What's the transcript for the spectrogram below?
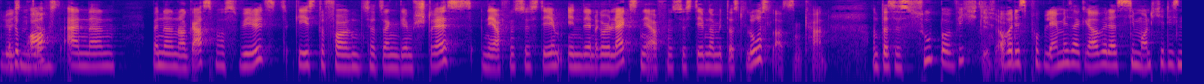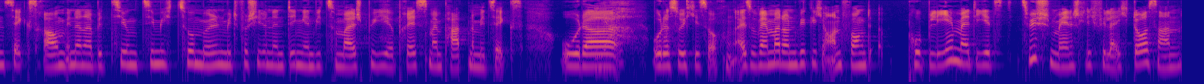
weil lösend, Du brauchst einen, wenn du einen Orgasmus willst, gehst du von sozusagen dem Stressnervensystem in den Relax-Nervensystem, damit das loslassen kann. Und das ist super wichtig. auch. Aber das Problem ist ja, glaube ich, dass sie manche diesen Sexraum in einer Beziehung ziemlich zurmüllen mit verschiedenen Dingen, wie zum Beispiel, ich erpresse meinen Partner mit Sex oder, oder solche Sachen. Also wenn man dann wirklich anfängt, Probleme, die jetzt zwischenmenschlich vielleicht da sind,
